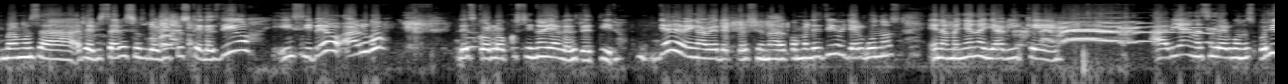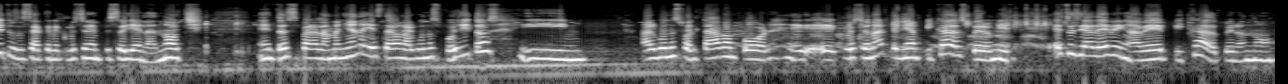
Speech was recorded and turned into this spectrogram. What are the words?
vamos a revisar esos huevitos que les digo y si veo algo les coloco, si no ya los retiro. Ya deben haber eclosionado, como les digo, ya algunos en la mañana ya vi que habían nacido algunos pollitos, o sea que la eclosión empezó ya en la noche. Entonces para la mañana ya estaban algunos pollitos y algunos faltaban por eh, eclosionar, tenían picados, pero miren, estos ya deben haber picado, pero no,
